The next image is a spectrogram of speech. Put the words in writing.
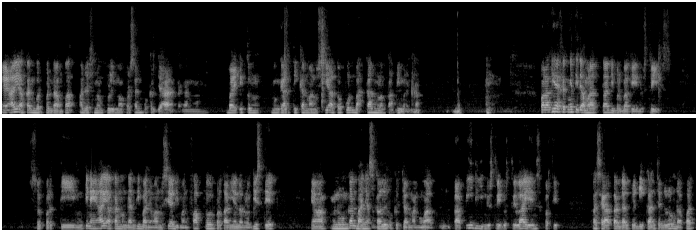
AI akan berpendampak pada 95% pekerjaan dengan baik itu menggantikan manusia ataupun bahkan melengkapi mereka. Apalagi efeknya tidak merata di berbagai industri. Seperti mungkin AI akan mengganti banyak manusia di manufaktur, pertanian, dan logistik yang menurunkan banyak sekali pekerjaan manual. Tapi di industri-industri lain seperti kesehatan dan pendidikan cenderung dapat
